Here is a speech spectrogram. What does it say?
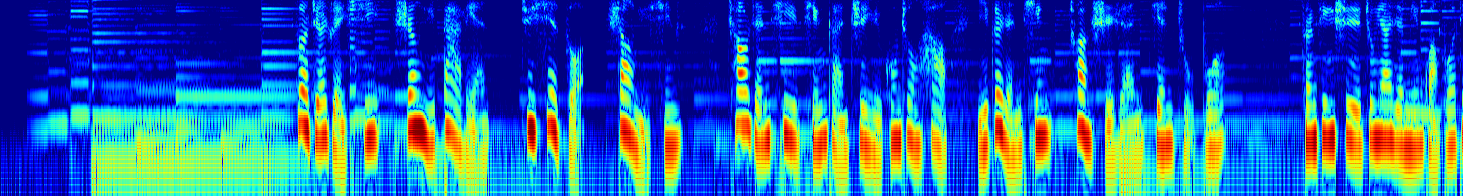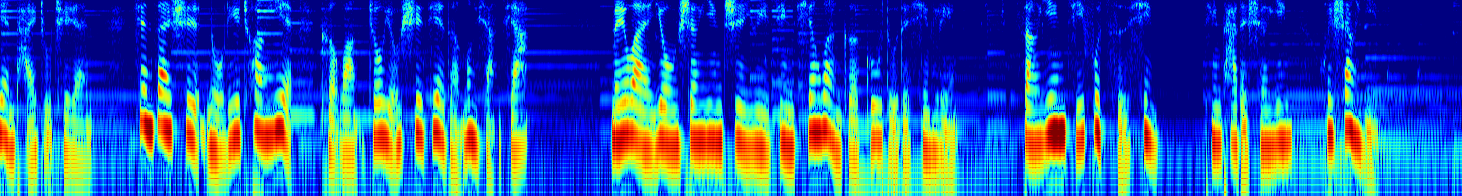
作者蕊希生于大连，巨蟹座，少女心，超人气情感治愈公众号“一个人听”创始人兼主播，曾经是中央人民广播电台主持人，现在是努力创业、渴望周游世界的梦想家。每晚用声音治愈近千万个孤独的心灵，嗓音极富磁性，听他的声音会上瘾。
